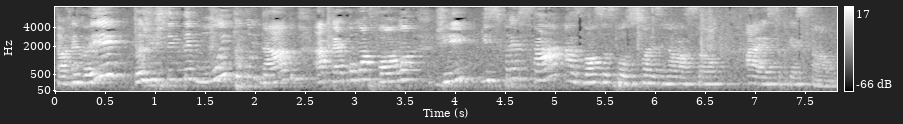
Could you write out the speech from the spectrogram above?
Tá vendo aí? Então a gente tem que ter muito cuidado até com uma forma de expressar as nossas posições em relação a essa questão.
